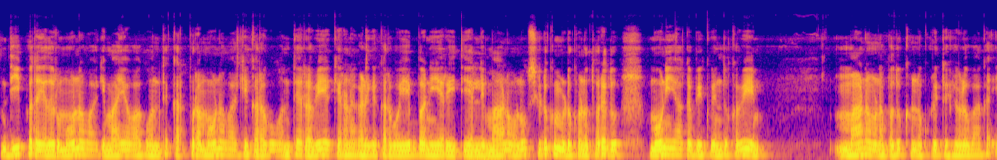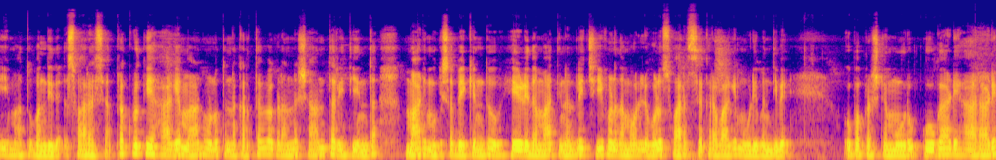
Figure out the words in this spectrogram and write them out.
ದೀಪದ ಎದುರು ಮೌನವಾಗಿ ಮಾಯವಾಗುವಂತೆ, ಕರ್ಪೂರ ಮೌನವಾಗಿ ಕರಗುವಂತೆ, ರವಿಯ ಕಿರಣಗಳಿಗೆ ಕರಗುವ ಇಬ್ಬನಿಯ ರೀತಿಯಲ್ಲಿ ಮಾನವನು ಸಿಡುಕು ಮಿಡುಕನ್ನು ತೊರೆದು ಮೌನಿಯಾಗಬೇಕು ಎಂದು ಕವಿ ಮಾನವನ ಬದುಕನ್ನು ಕುರಿತು ಹೇಳುವಾಗ ಈ ಮಾತು ಬಂದಿದೆ. ಸ್ವಾರಸ್ಯ. ಪ್ರಕೃತಿಯ ಹಾಗೆ ಮಾನವನು ತನ್ನ ಕರ್ತವ್ಯಗಳನ್ನು ಶಾಂತ ರೀತಿಯಿಂದ ಮಾಡಿ ಮುಗಿಸಬೇಕೆಂದು ಹೇಳಿದ ಮಾತಿನಲ್ಲಿ ಜೀವನದ ಮೌಲ್ಯಗಳು ಸ್ವಾರಸ್ಯಕರವಾಗಿ ಮೂಡಿಬಂದಿವೆ. ಉಪಪ್ರಶ್ನೆ ಮೂರು. ಕೂಗಾಡಿ ಹಾರಾಡಿ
